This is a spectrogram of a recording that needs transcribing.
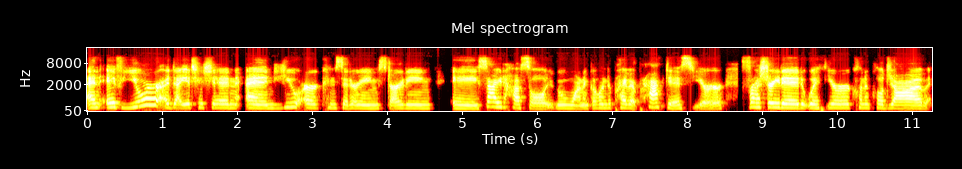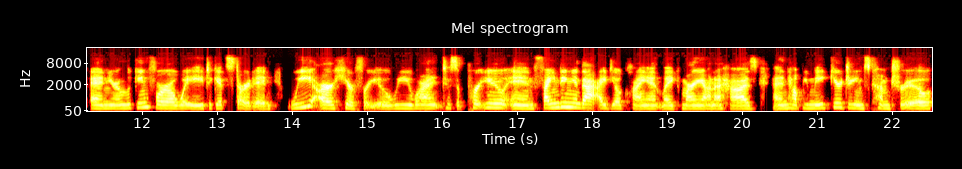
And if you're a dietitian and you are considering starting a side hustle, you want to go into private practice, you're frustrated with your clinical job and you're looking for a way to get started, we are here for you. We want to support you in finding that ideal client like Mariana has and help you make your dreams come true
